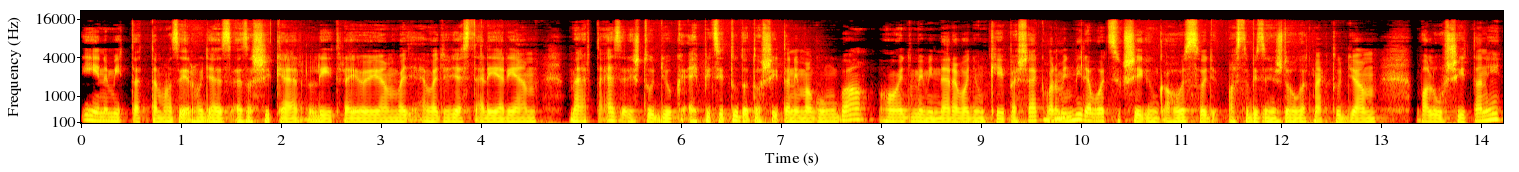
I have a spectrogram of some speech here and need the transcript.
én mit tettem azért, hogy ez, ez a siker létrejöjjön, vagy, vagy hogy ezt elérjem, mert ezzel is tudjuk egy picit tudatosítani magunkba, hogy mi mindenre vagyunk képesek, valamint mire volt szükségünk ahhoz, hogy azt a bizonyos dolgot meg tudjam valósítani,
